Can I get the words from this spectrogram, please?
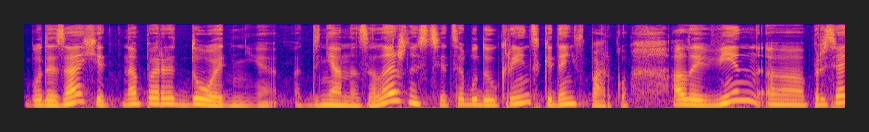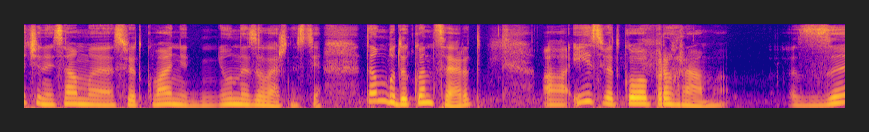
Буде захід напередодні Дня Незалежності. Це буде Український день в парку. Але він е, присвячений саме святкуванню Дню Незалежності. Там буде концерт а, і святкова програма з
